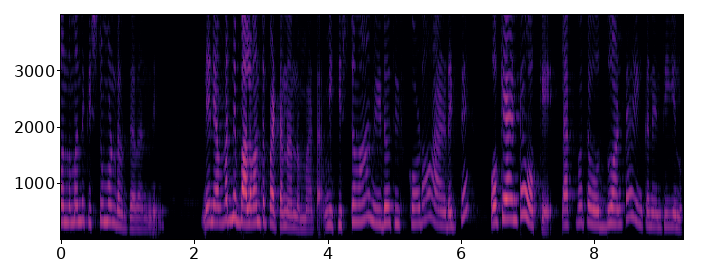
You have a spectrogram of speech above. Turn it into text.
కొంతమందికి ఇష్టం ఉండదు కదండి. నేను ఎవరిని బలవంత పెట్టను అన్నమాట మీకు ఇష్టమా? వీడియో తీసుకోవడం అని అడిగితే ఓకే అంటే ఓకే. లేకపోతే వద్దు అంటే ఇంకా నేను తీయను.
